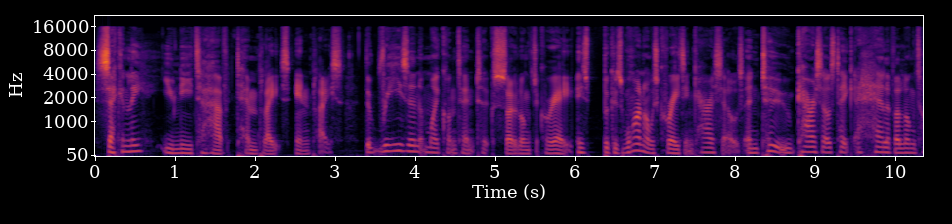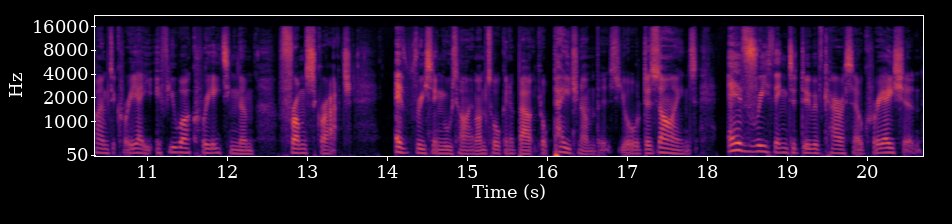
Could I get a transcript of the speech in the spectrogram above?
Secondly, you need to have templates in place. The reason my content took so long to create is because one, I was creating carousels, and two, carousels take a hell of a long time to create if you are creating them from scratch every single time. I'm talking about your page numbers, your designs, everything to do with carousel creation.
